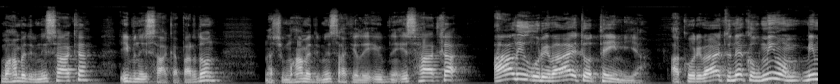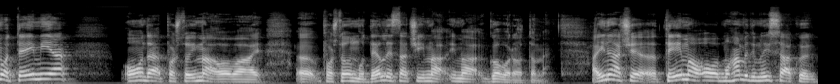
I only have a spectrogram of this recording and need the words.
Mohamed ibn Ishaka, ibn Ishaka, pardon, znači Muhammed ibn Ishak ili ibn Ishaka, ali u rivajetu od Tejmija. Ako u rivajetu nekog mimo, mimo Tejmija, onda, pošto ima ovaj, e, pošto on modeli, znači ima, ima govor o tome. A inače, tema o Muhammedu ibn Ishaka je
